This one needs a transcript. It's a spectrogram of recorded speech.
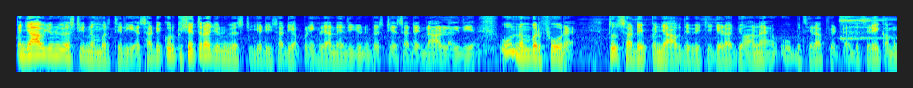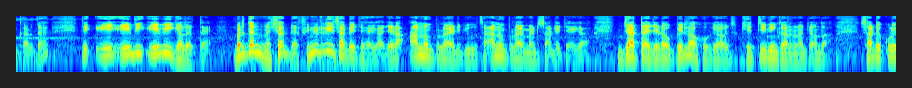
ਪੰਜਾਬ ਯੂਨੀਵਰਸਿਟੀ ਨੰਬਰ 3 ਹੈ। ਸਾਡੀ ਕੁਰਕਸ਼ੇਤਰਾ ਯੂਨੀਵਰਸਿਟੀ ਜਿਹੜੀ ਸਾਡੀ ਆਪਣੀ ਹਰਿਆਣੇ ਦੀ ਯੂਨੀਵਰਸਿਟੀ ਹੈ, ਸਾਡੇ ਨਾਲ ਲੱਗਦੀ ਹੈ। ਉਹ ਨੰਬਰ 4 ਹੈ। ਤੋ ਸਾਡੇ ਪੰਜਾਬ ਦੇ ਵਿੱਚ ਜਿਹੜਾ ਜਵਾਨ ਹੈ, ਉਹ ਬਥੇਰਾ ਫਿੱਟ ਹੈ, ਬਥੇਰੇ ਕੰਮ ਕਰਦਾ ਹੈ। ਤੇ ਇਹ ਇਹ ਵੀ ਇਹ ਵੀ ਗਲਤ ਹੈ। ਬਟ ਦੈਨ ਨਸ਼ਾ ਡੈਫੀਨਿਟਲੀ ਸਾਡੇ ਚ ਹੈਗਾ, ਜਿਹੜਾ ਅਨਐਮਪਲੋਇਡ ਯੂਥ ਹੈ ਅਨਐਮਪਲੋਇਮੈਂਟ ਸਾਡੇ ਚ ਹੈਗਾ। ਜੱਟ ਹੈ ਜਿਹੜਾ ਉਹ ਵਿਹਲਾ ਹੋ ਗਿਆ, ਉਹ ਖੇਤੀ ਨਹੀਂ ਕਰਨਾ ਚਾਹੁੰਦਾ। ਸਾਡੇ ਕੋਲੇ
